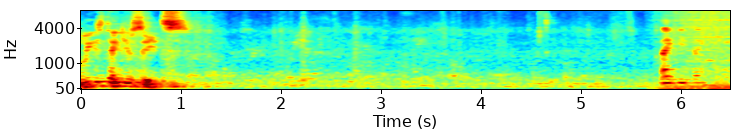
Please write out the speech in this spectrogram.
Please take your seats. Thank you, thank you.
